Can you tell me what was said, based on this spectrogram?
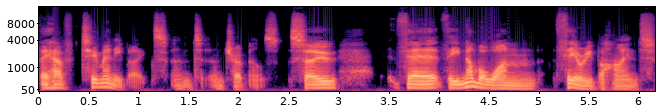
they have too many bikes and, and treadmills. So the the number one theory behind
